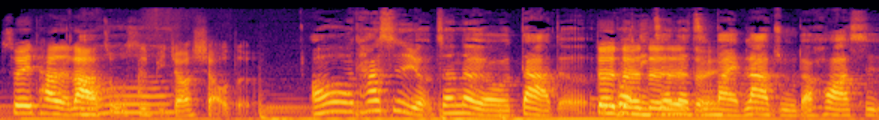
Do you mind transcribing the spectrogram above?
所以它的蜡烛是比较小的。哦，它是有真的有大的，如果你真的只买蜡烛的话，是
